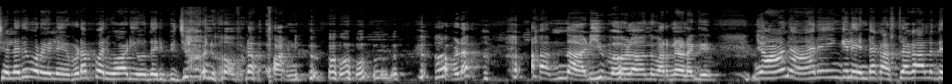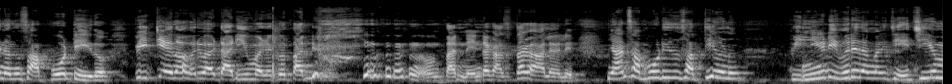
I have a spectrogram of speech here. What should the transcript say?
ചിലർ പറയില്ല എവിടെ പരിപാടി അവതരിപ്പിച്ചാലും അവിടെ പണി. അവിടെ അന്ന് അടിയും ബഹളമെന്ന് പറഞ്ഞ കണക്ക്. ഞാൻ ആരെങ്കിലും എന്റെ കഷ്ടകാലത്തിനൊന്ന് സപ്പോർട്ട് ചെയ്തോ? പിറ്റേന്ന് അവരുമായിട്ട് അടിയും വഴക്കും തന്നെ തന്നെ എന്റെ കഷ്ടകാലമല്ലേ. ഞാൻ സപ്പോർട്ട് ചെയ്ത് സത്യമാണ്. പിന്നീട് ഇവർ തങ്ങൾ ചേച്ചിയും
